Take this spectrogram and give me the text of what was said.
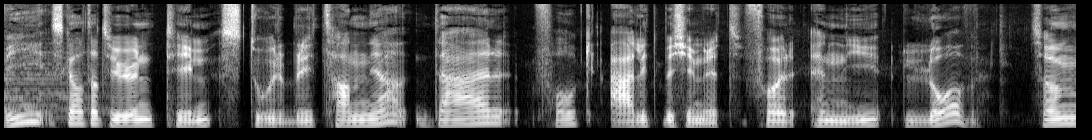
Vi skal ta turen til Storbritannia, der folk er litt bekymret for en ny lov. Som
